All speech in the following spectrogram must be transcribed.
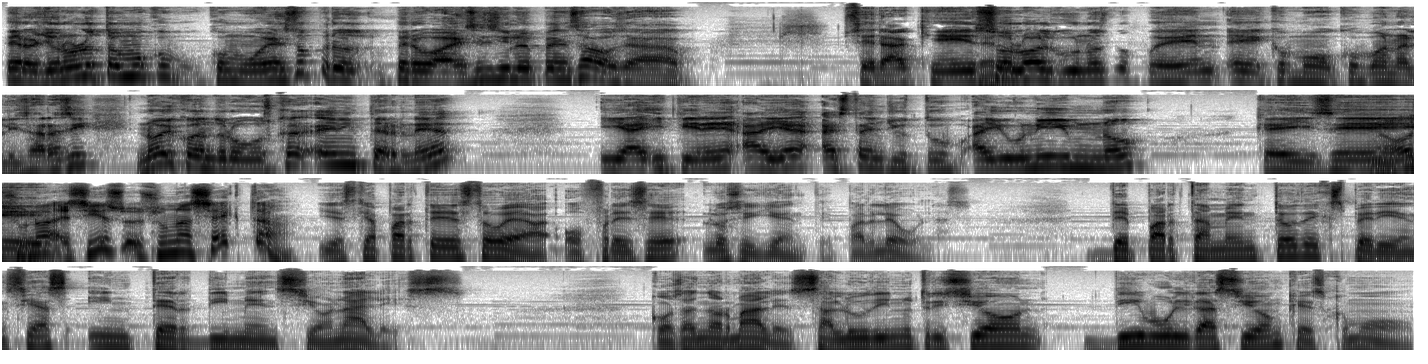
pero yo no lo tomo como, como eso, pero, pero a veces sí lo he pensado, o sea, ¿Será que solo algunos lo pueden eh, como, como analizar así? No, y cuando lo buscas en internet y ahí tiene, ahí hasta en YouTube hay un himno que dice... No, es una, sí, eso es una secta. Y es que aparte de esto, vea, ofrece lo siguiente, párele bolas. Departamento de Experiencias Interdimensionales. Cosas normales, salud y nutrición, divulgación, que es como...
